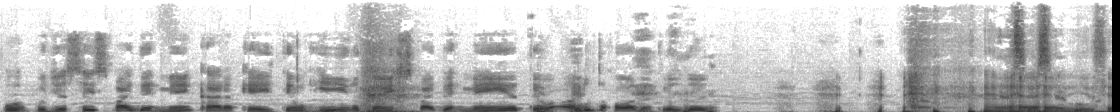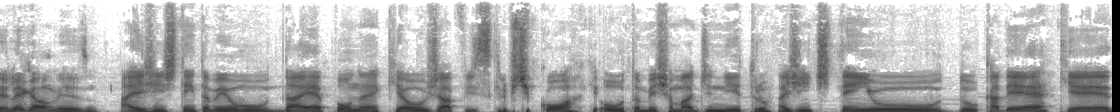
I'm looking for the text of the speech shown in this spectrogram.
Pô, podia ser Spider-Man, cara, porque aí tem o Rhino, tem o Spider-Man, ia ter uma luta foda entre os dois. É, boa. isso é legal mesmo. Aí a gente tem também o da Apple, né, que é o JavaScript Core, ou também chamado de Nitro. A gente tem o do KDE, que é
